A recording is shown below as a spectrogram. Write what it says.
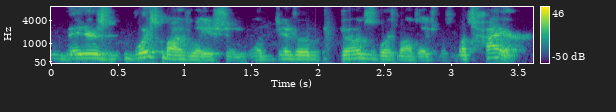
Vader's voice modulation, uh, James Jones' voice modulation was much higher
